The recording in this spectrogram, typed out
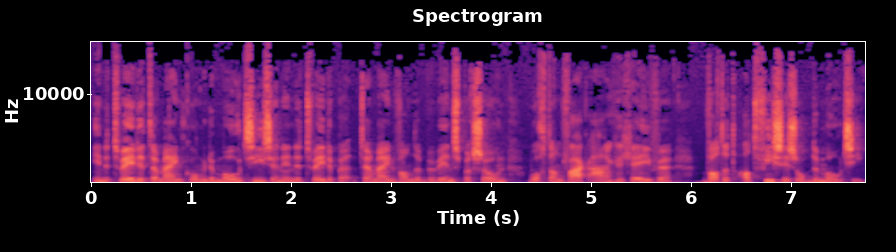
In de tweede termijn komen de moties en in de tweede termijn van de bewindspersoon wordt dan vaak aangegeven wat het advies is op de motie.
